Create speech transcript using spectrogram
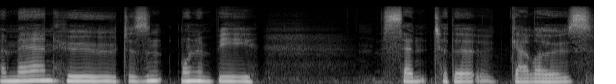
a man who doesn't want to be sent to the gallows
